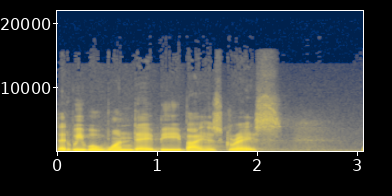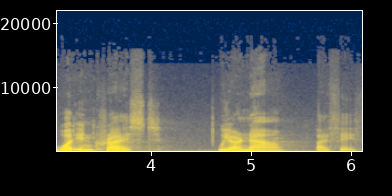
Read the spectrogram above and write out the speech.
that we will one day be, by his grace, what in Christ we are now by faith.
